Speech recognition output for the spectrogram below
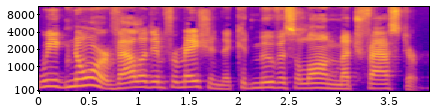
we ignore valid information that could move us along much faster.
